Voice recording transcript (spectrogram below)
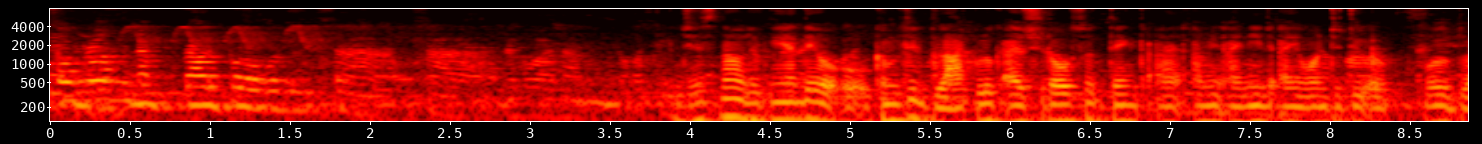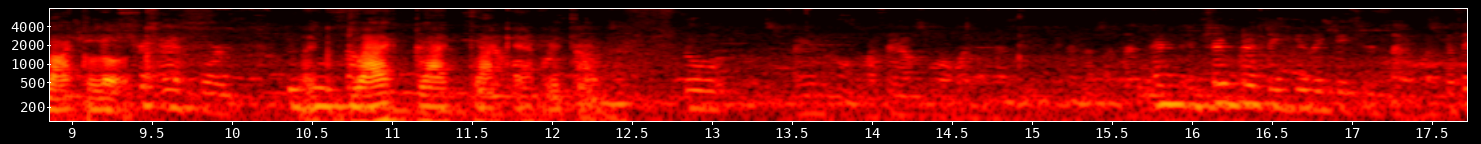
sobrang na-proud po ako dun sa sa nagawa namin ito. Kasi Just now looking at the o- complete black look, I should also think. I, I mean, I need. I want to do a full black look. extra effort to Like black, black, black, everything. matapos. So, ayun po, masaya po ako na nandito pinalabas. And, and syempre, thank you rin kay Sir Simon. Kasi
